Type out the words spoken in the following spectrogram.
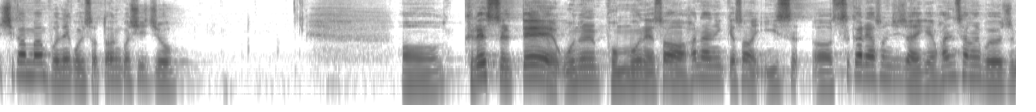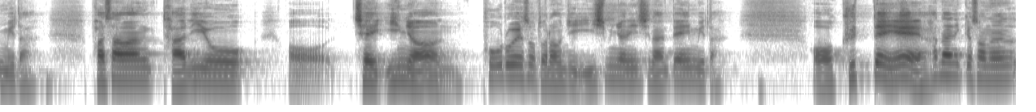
시간만 보내고 있었던 것이죠. 어, 그랬을 때 오늘 본문에서 하나님께서 이 스, 어, 스가랴 선지자에게 환상을 보여줍니다. 바사왕 다리오 어, 제 2년 포로에서 돌아온 지 20년이 지난 때입니다. 어, 그때에 하나님께서는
